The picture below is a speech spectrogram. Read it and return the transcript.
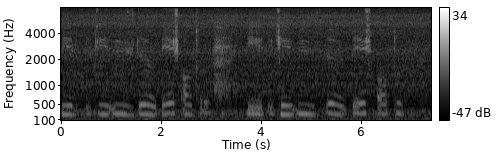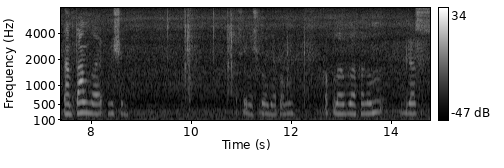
1 2 3 4 5 6 1 2 3 4 5 6 Tam tam da yapmışım. Şöyle şuraya yapalım. Kapıları bırakalım. Biraz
